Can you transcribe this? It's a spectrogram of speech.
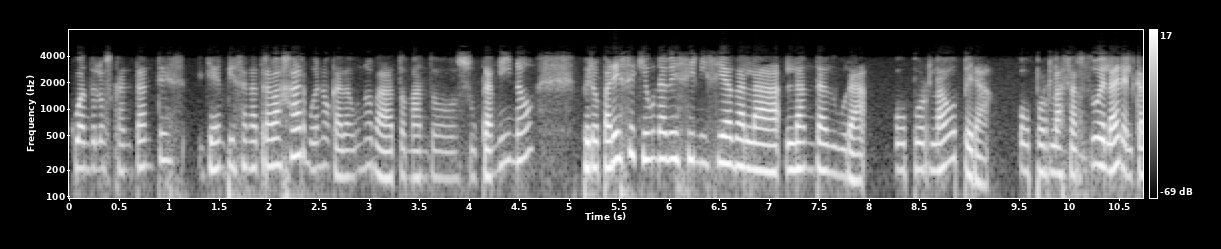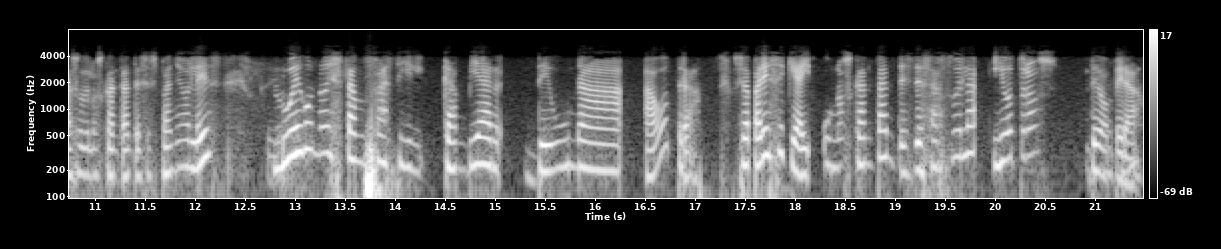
Cuando los cantantes ya empiezan a trabajar, bueno, cada uno va tomando su camino, pero parece que una vez iniciada la, la andadura o por la ópera o por la zarzuela, en el caso de los cantantes españoles, luego no es tan fácil cambiar de una a otra. O sea, parece que hay unos cantantes de zarzuela y otros de ópera.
